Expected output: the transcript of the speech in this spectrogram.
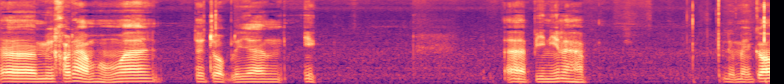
เอ่อมีเขาถามผมว่าจะจบหรือยังอีก อ่อปีนี้แหละครับ หรือไม่ก็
